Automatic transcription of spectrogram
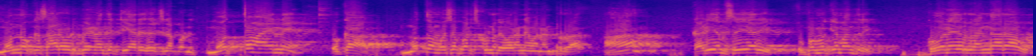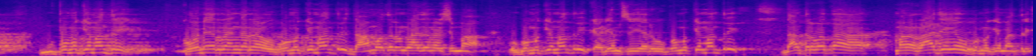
మొన్న ఒక్కసారి ఓడిపోయాడు అంతే టీఆర్ఎస్ వచ్చినప్పటి నుంచి. మొత్తం ఆయన్నే ఒక మొత్తం వశపరుచుకున్నారు ఎవరన్నా ఏమని అంటుర్రా? ఆ? కడియం శ్రీహరి ఉప ముఖ్యమంత్రి. కోనేరు రంగారావు ఉప ముఖ్యమంత్రి. కోనేరు రంగారావు ఉప ముఖ్యమంత్రి దామోదరం రాజనరసింహ ఉప ముఖ్యమంత్రి కడియం శ్రీహరి ఉప ముఖ్యమంత్రి దాని తర్వాత మన రాజయ్య ఉప ముఖ్యమంత్రి.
